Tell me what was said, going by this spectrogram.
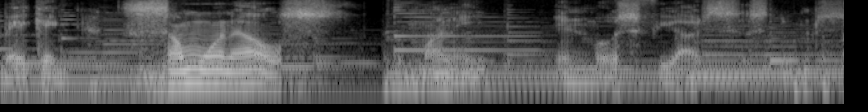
making someone else the money in most fiat systems.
